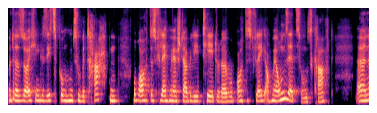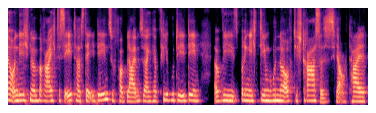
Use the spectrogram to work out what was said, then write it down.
unter solchen Gesichtspunkten zu betrachten? Wo braucht es vielleicht mehr Stabilität oder wo braucht es vielleicht auch mehr Umsetzungskraft? Äh, ne, und nicht nur im Bereich des Ethers, der Ideen zu verbleiben, zu sagen, ich habe viele gute Ideen, aber wie bringe ich die im Grunde auf die Straße? Das ist ja auch Teil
